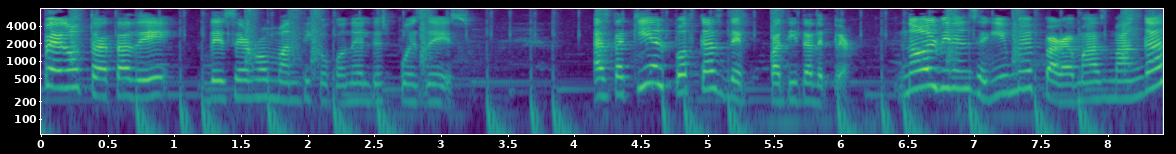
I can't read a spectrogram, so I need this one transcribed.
pero trata de, de ser romántico con él después de eso. Hasta aquí el podcast de Patita de Perro. No olviden seguirme para más mangas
